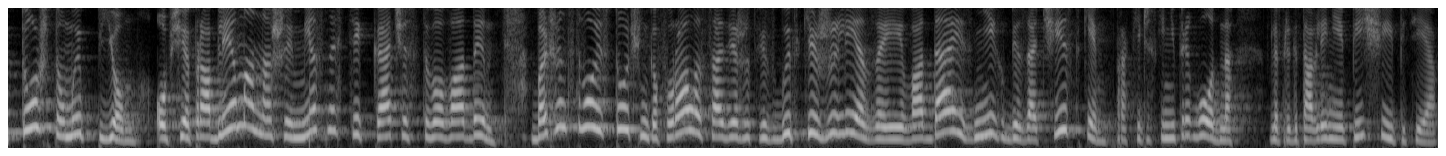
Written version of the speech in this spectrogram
то, что мы пьем. Общая проблема нашей местности – качество воды. Большинство источников Урала содержат в избытке железа, и вода из них без очистки практически непригодна для приготовления пищи и питья.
